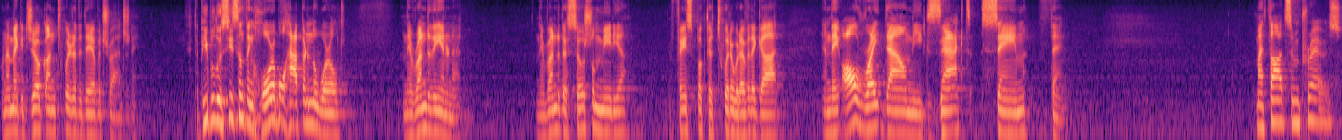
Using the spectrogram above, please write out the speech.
when I make a joke on Twitter the day of a tragedy. The people who see something horrible happen in the world and they run to the internet and they run to their social media, their Facebook, their Twitter, whatever they got, and they all write down the exact same thing. My thoughts and prayers.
